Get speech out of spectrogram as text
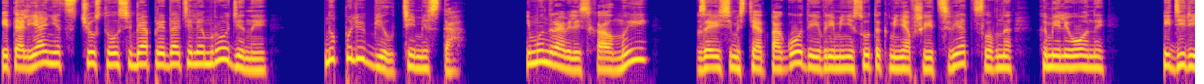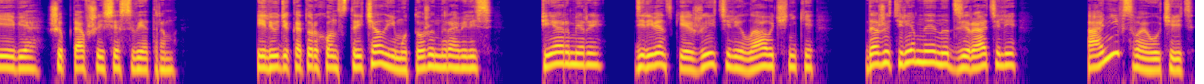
Итальянец чувствовал себя предателем родины, но полюбил те места. Ему нравились холмы, в зависимости от погоды и времени суток менявшие цвет, словно хамелеоны, и деревья, шептавшиеся с ветром. И люди, которых он встречал, ему тоже нравились. Фермеры, деревенские жители, лавочники, даже тюремные надзиратели, а они, в свою очередь,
